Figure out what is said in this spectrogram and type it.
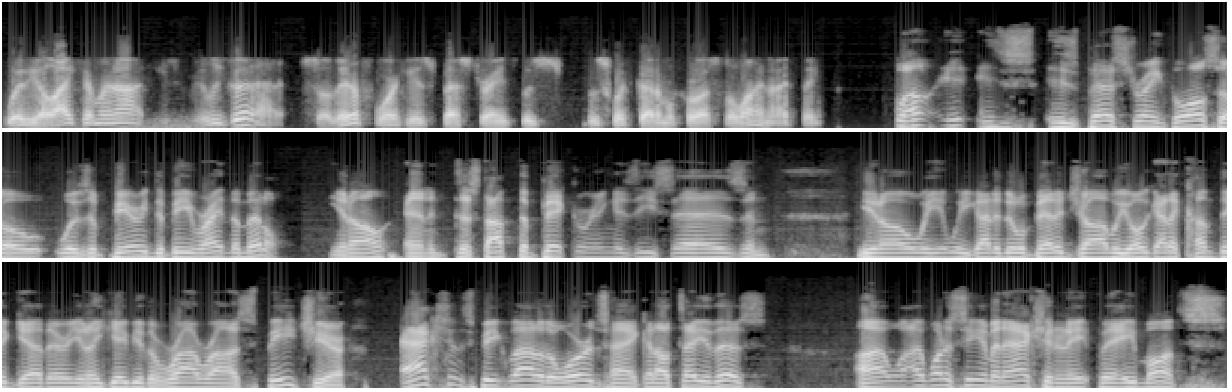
Whether you like him or not, he's really good at it. So therefore, his best strength was was what got him across the line. I think. Well, his his best strength also was appearing to be right in the middle, you know, and to stop the bickering, as he says, and you know, we we got to do a better job. We all got to come together. You know, he gave you the rah rah speech here. Actions speak louder than words, Hank. And I'll tell you this: I, I want to see him in action in eight for eight months.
